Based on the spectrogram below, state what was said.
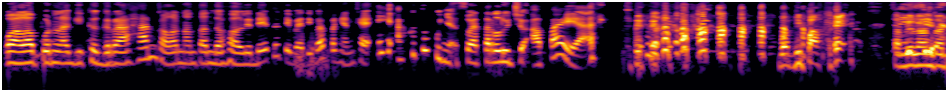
Walaupun lagi kegerahan, kalau nonton The Holiday itu tiba-tiba pengen kayak, eh aku tuh punya sweater lucu apa ya? buat dipakai sambil Iya. nonton.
